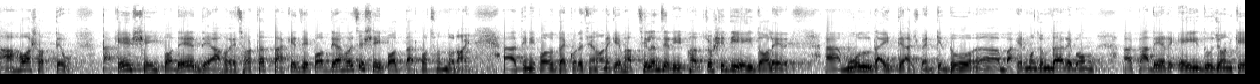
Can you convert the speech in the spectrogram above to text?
না হওয়া সত্ত্বেও তাকে সেই পদে দেয়া হয়েছে। অর্থাৎ তাকে যে পদ দেয়া হয়েছে, সেই পদ তার পছন্দ নয়। তিনি পদত্যাগ করেছেন। অনেকে ভাবছিলেন যে রিফাত রশিদি এই দলের মূল দায়িত্বে আসবেন। কিন্তু বাকের মজুমদার এবং কাদের এই দুজনকে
